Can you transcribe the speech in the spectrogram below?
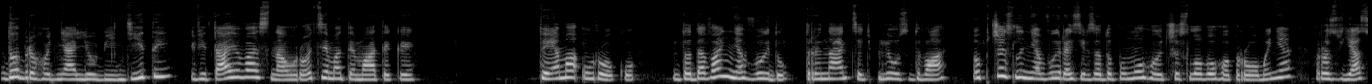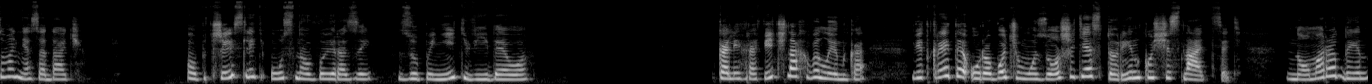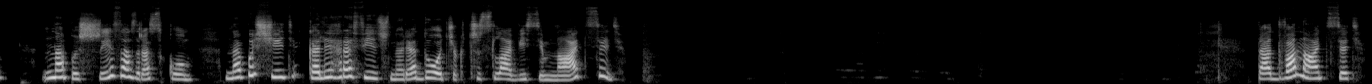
Доброго дня, любі діти! Вітаю вас на уроці математики. Тема уроку додавання виду 13 плюс 2, обчислення виразів за допомогою числового променя, розв'язування задач. Обчисліть усно вирази. Зупиніть відео. Каліграфічна хвилинка. Відкрийте у робочому зошиті сторінку 16. Номер 1. Напиши за зразком. Напишіть каліграфічно рядочок числа 18. Та 12.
